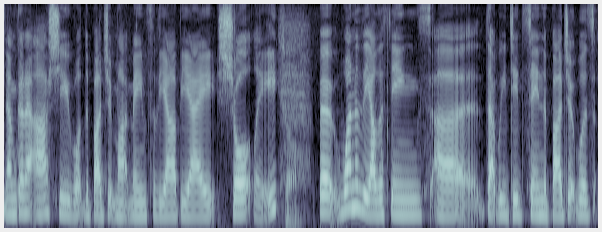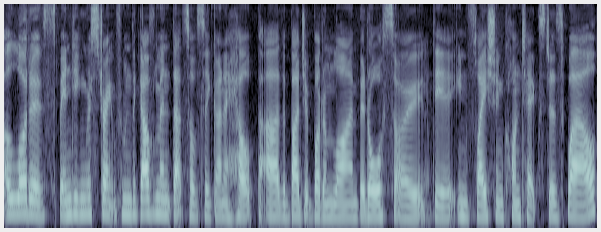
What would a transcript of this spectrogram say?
Now, I'm going to ask you what the budget might mean for the RBA shortly. Sure. But one of the other things uh, that we did see in the budget was a lot of spending restraint from the government. That's obviously going to help uh, the budget bottom line, but also yeah. the inflation context as well.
